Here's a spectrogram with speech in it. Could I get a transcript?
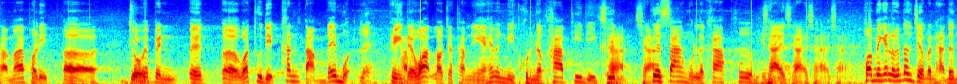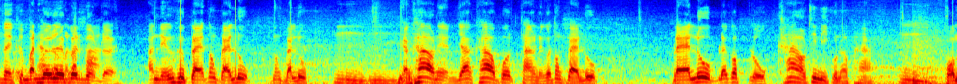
สามารถผลิตเอ่อโจที่ทย์มันเป็นเอ่อเอ่อวัตถุดิบขั้นต่ำได้หมดเลย เพียงครับแต่ว่าเราจะทำยังไงให้มันมีคุณภาพที่ดีขึ้น ใช่ใช่ เพื่อสร้างมูลค่าเพิ่มใช่ไหมใช่ใช่ใช่ใช่เพราะไม่งั้นเราก็ต้องเจอปัญหาเดิมๆคือปัญหาเลยรื่องเป็นราบคาทเลย อันหนึ่งก็คือแปลต้องแปลรูปต้องแปลรูป อืมอืมอย่างข้าวเนี่ยย่างข้าวก็ทางหนึ่งก็ต้องแปลรูป แปลรูปแล้วก็ปลูกข้าวที่มีคุณภาพ อืม ผม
